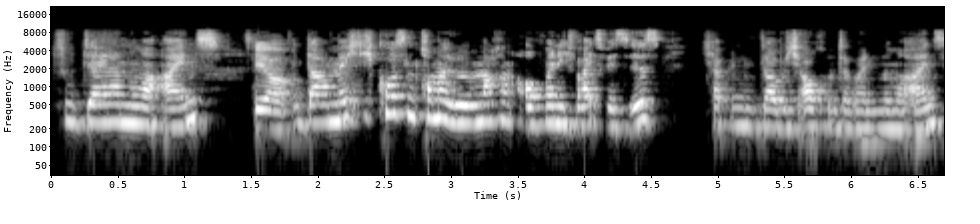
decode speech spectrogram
zu deiner Nummer eins Ja, Und da möchte ich kurz einen Trommelwirbel machen, auch wenn ich weiß, wer es ist. Ich habe ihn, glaube ich, auch unter meiner Nummer eins.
